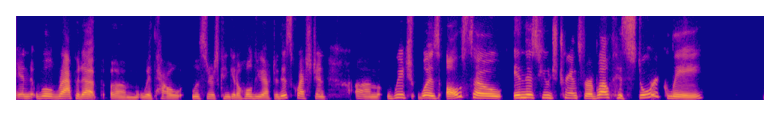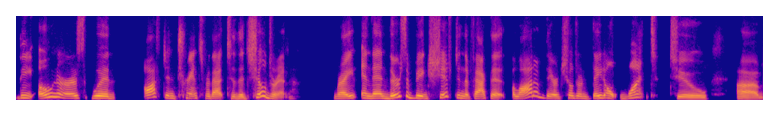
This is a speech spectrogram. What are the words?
and we'll wrap it up um, with how listeners can get a hold of you after this question um, which was also in this huge transfer of wealth historically the owners would often transfer that to the children right? And then there's a big shift in the fact that a lot of their children they don't want to um,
